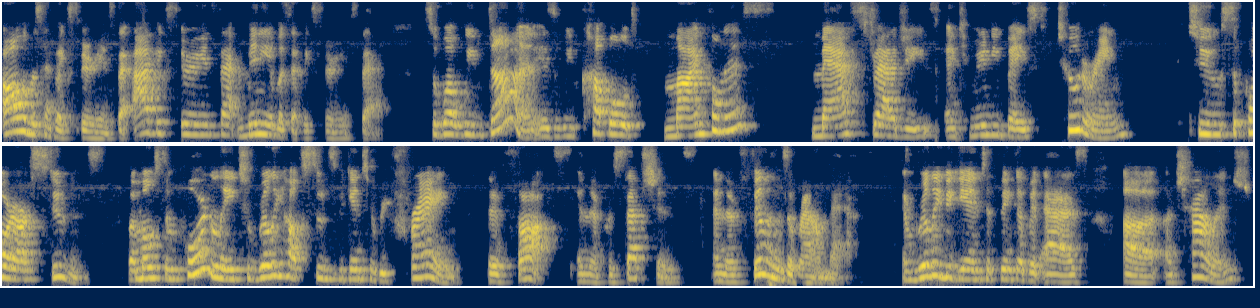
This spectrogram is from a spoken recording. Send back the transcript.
All of us have experienced that. I've experienced that. Many of us have experienced that. So, what we've done is we've coupled mindfulness math strategies, and community-based tutoring to support our students. But most importantly, to really help students begin to reframe their thoughts and their perceptions and their feelings around math and really begin to think of it as uh, a challenge,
